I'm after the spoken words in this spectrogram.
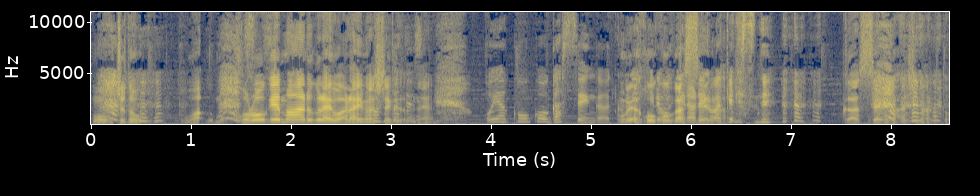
もうちょっとわもう転げ回るぐらい笑いましたけどね。親孝行合戦が親孝行合戦が。広げられるわけですね。合戦が始まると。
